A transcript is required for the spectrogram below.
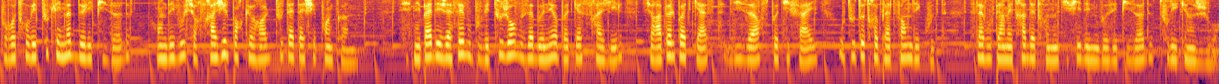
Pour retrouver toutes les notes de l'épisode, rendez-vous sur fragileporquerolle.toutattaché.com. Si ce n'est pas déjà fait, vous pouvez toujours vous abonner au podcast Fragile sur Apple Podcast, Deezer, Spotify ou toute autre plateforme d'écoute. Cela vous permettra d'être notifié des nouveaux épisodes tous les 15 jours.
